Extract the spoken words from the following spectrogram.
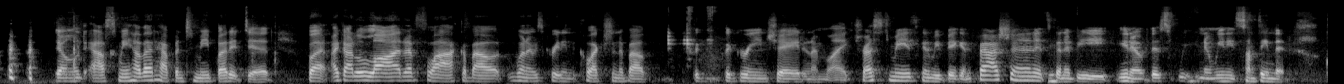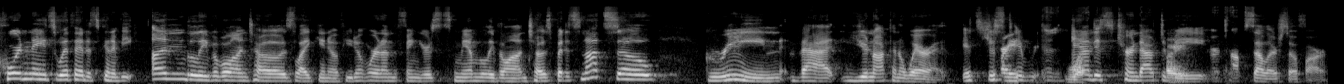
Don't ask me how that happened to me, but it did. But I got a lot of flack about when I was creating the collection about the, the green shade, and I'm like, trust me, it's going to be big in fashion. It's going to be, you know, this. You know, we need something that coordinates with it. It's going to be unbelievable on toes. Like, you know, if you don't wear it on the fingers, it's going to be unbelievable on toes. But it's not so green that you're not going to wear it. It's just, Right. it, and, Right. and it's turned out to be our top seller so far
